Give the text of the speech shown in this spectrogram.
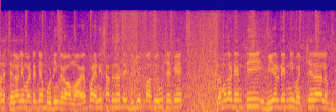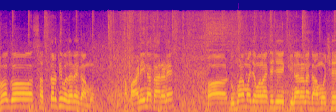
અને સહેલાણી માટે ત્યાં બોટિંગ કરવામાં આવે. પણ એની સાથે સાથે બીજું એક પાસું એવું છે કે નર્મદા ડેમથી વિયર ડેમની વચ્ચેના લગભગ સત્તરથી વધારે ગામો. આ પાણીના કારણે ડુબાણમાં જવાના છે જે કિનારાના ગામો છે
